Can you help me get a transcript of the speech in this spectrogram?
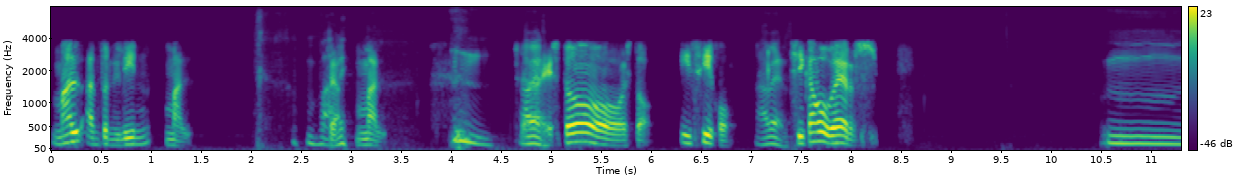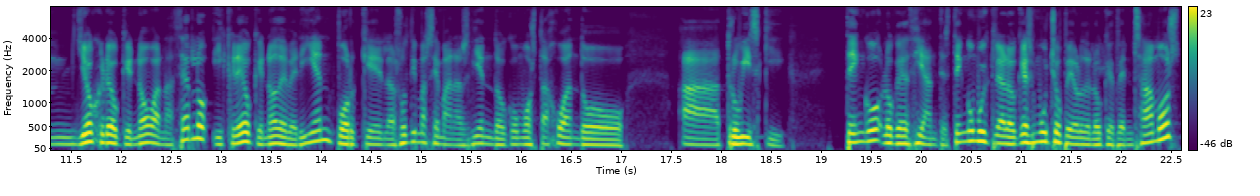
mal Anthony Lynn, mal. O sea, Vale. mal. O sea, A ver, esto, esto. Y sigo. a ver. Chicago Bears. Mm, yo creo que no van a hacerlo y creo que no deberían porque las últimas semanas viendo cómo está jugando a Trubisky, tengo lo que decía antes, tengo muy claro que es mucho peor de lo que pensamos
